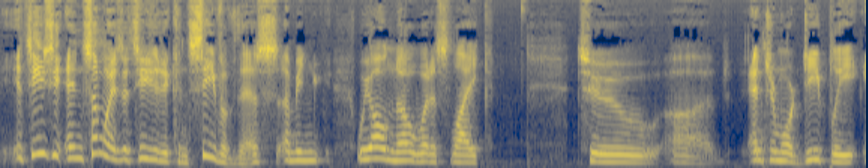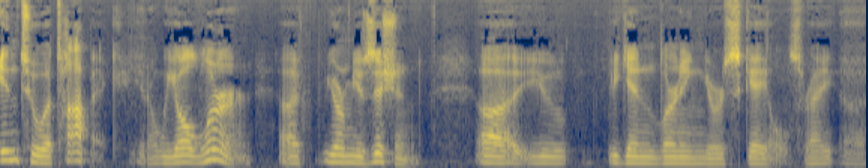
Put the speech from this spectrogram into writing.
it's easy. In some ways, it's easy to conceive of this. I mean, we all know what it's like to uh, enter more deeply into a topic. You know, we all learn. Uh, you're a musician, uh, you begin learning your scales, right? Uh,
